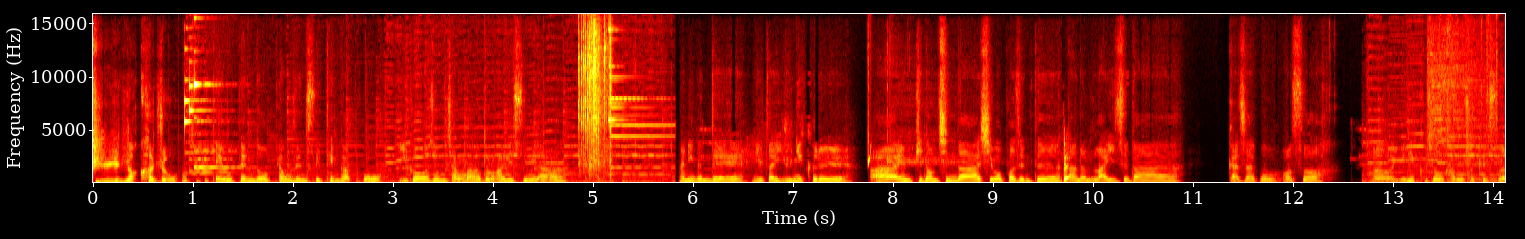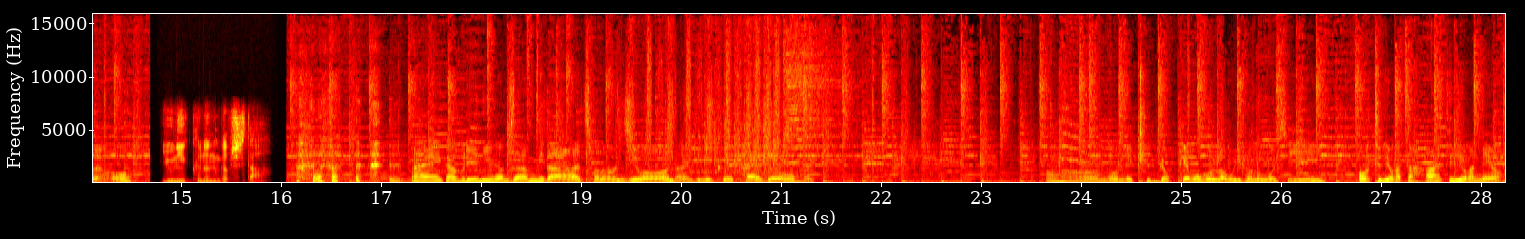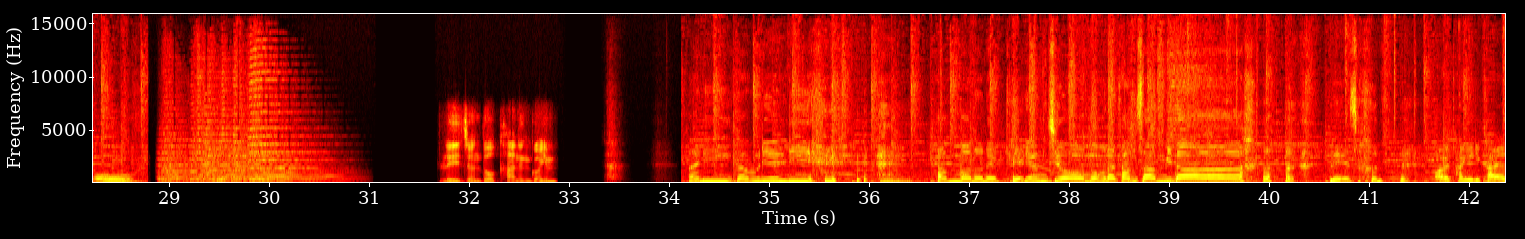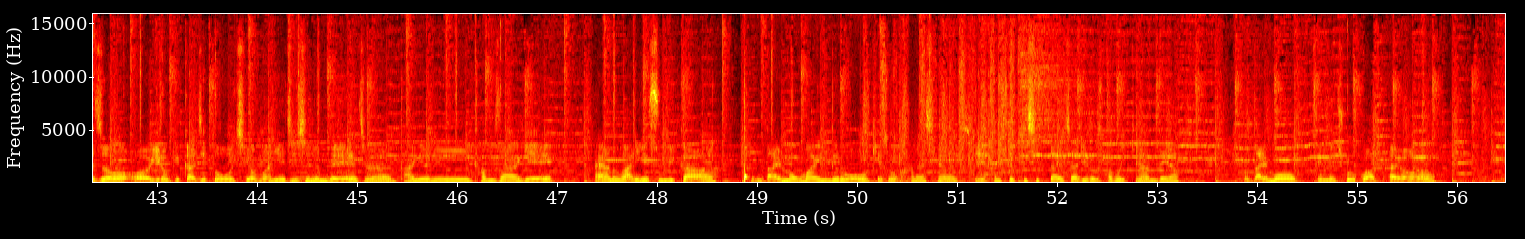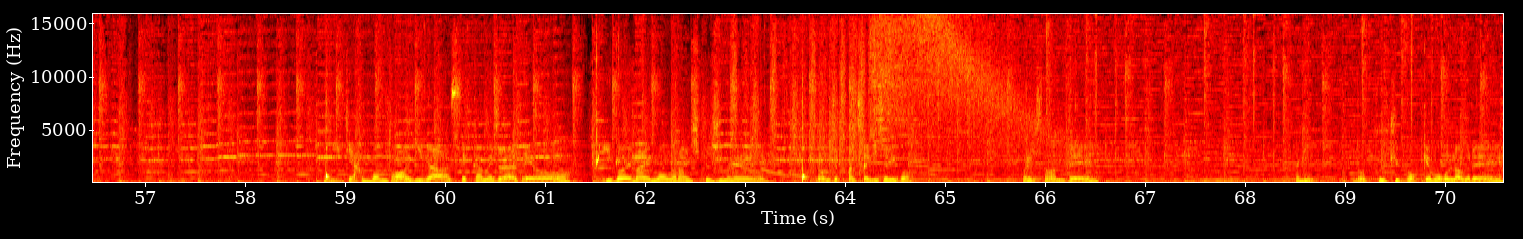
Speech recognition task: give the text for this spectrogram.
시작하죠. 어차피 대부팬도 평생 쓸 텐 같고 이거 좀 장만하도록 하겠습니다. 아니 근데 일단 유니크를 아 MP 넘친다 15% 나는 라이즈다 까자고 어서 어 유니크 좀 가면 좋겠어요. 유니크는 갑시다. 아이 가브리엘님 감사합니다. 전 언지원 아, 유니크 가야죠. 어너 레큐 몇 개 먹으려고 이러는 거지? 어 드디어 갔다. 아 드디어 갔네요. 오 레이전도 가는 거임? 아니 가브리엘님 3만원의 대량 지원 너무나 감사합니다. 내전 아 당연히 가야죠. 어, 이렇게까지 또 지원 많이 해주시는데 저야 당연히 감사하게 가야 하는 거 아니겠습니까? 좀 날먹 마인드로 계속 하나씩 하나씩 한 세트씩 짤짤이로 사고 있긴 한데요. 또 날먹 되면 좋을 것 같아요. 이게 한 번 더 하기가 새까매져야 돼요 이걸 날먹을 안 시켜주네. 언제 반짝이죠 이거? 어 이상한데? 아니 너 불큐 몇 개 먹을라 그래?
